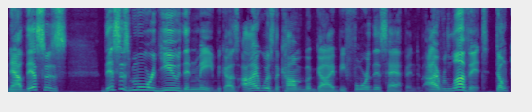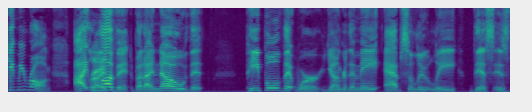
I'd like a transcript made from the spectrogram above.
Now this was this is more you than me because I was the comic book guy before this happened. I love it. Don't get me wrong. I Right. love it, but I know that people that were younger than me absolutely this is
